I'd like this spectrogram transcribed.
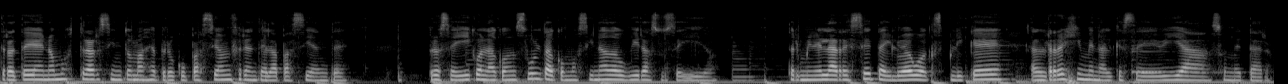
traté de no mostrar síntomas de preocupación frente a la paciente. Proseguí con la consulta como si nada hubiera sucedido. Terminé la receta y luego expliqué el régimen al que se debía someter.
